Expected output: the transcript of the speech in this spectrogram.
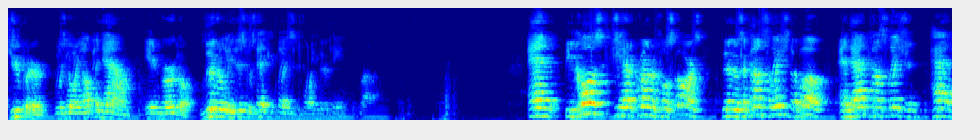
Jupiter was going up and down in Virgo. Literally, this was taking place in 2015. And because she had a crown of 12 stars, there was a constellation above, and that constellation had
